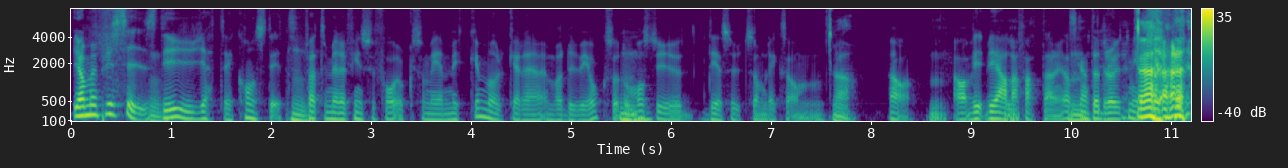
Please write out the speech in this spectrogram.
Ja, men precis. Mm. Det är ju jättekonstigt. Mm. För att jag menar, det finns ju folk som är mycket mörkare än vad du är också. Då Mm. måste ju det se ut som liksom, Ja. ja, Mm. ja vi, vi alla Mm. fattar. Jag ska Mm. inte dra ut mer.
